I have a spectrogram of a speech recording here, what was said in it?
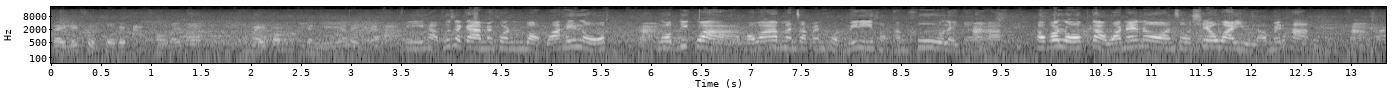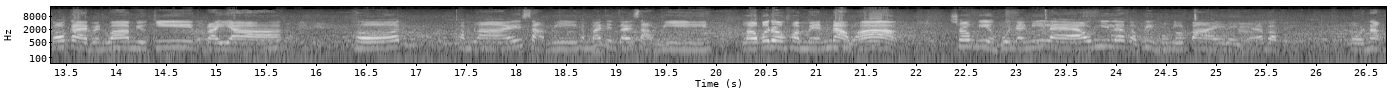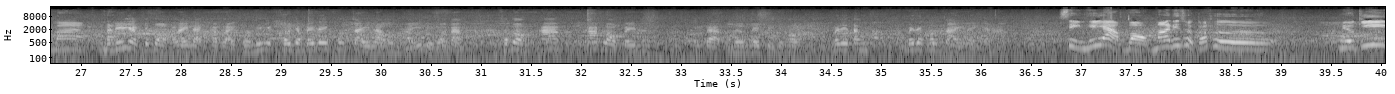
ไดเรกส่วนตัวไปหาเขาไหมว่าทำไมต้องอย่างนี้อะไรอย่างเงี้ยค่ะ มีค่ะ ผู้จัดการเป็นคนบอกว่าให้ลบ ค่ะ ลบดีกว่า เพราะว่ามันจะเป็นผลไม่ดีของทั้งคู่อะไรอย่างเงี้ยนะค่ะคะเขาก็ลบแต่ว่าแน่นอนโซเชียลไวอยู่แล้วไม่ทันค่ะ ก็กลายเป็นว่ามิวกี้ปรายาเพิร์ดทำร้ายสามีทำร้ายจิตใจสามี เราก็โดนคอมเมนต์ด่าว่าโชคดีของคุณแอนนี่แล้วที่เลิกกับผู้หญิงคนนี้ไปอะไรอย่างเงี้ยแบบโหหนักมากวันนี้อยากจะบอกอะไรแหละกับหลายคนที่เขาจะไม่ได้เข้าใจเราไหมหรือว่าแบบเขามองภาพภาพเราเป็นอีกแบบหนึ่งในสิ่งที่เขาไม่ได้ตั้งไม่ได้เข้าใจอะไรอย่างเงี้ยค่ะสิ่งที่อยากบอกมากที่สุดก็คือมิวกี้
